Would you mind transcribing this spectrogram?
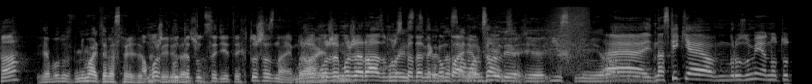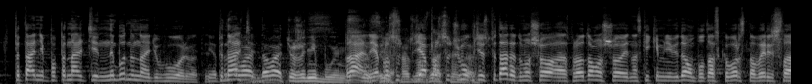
А? А? Я буду внимательно смотреть А эту може передачу. будете тут сидіти? Хто ж знає? Може, Да, може, и- може разом то есть, складати э, компанію. На самом Олександр деле, Олексійович. э, искренне Е, рад. наскільки я розумію, ну тут питання по пенальті не будемо навіть обговорювати. Нет, ну, пенальті. давай- давайте уже не будем. Правильно, я Сейчас, просто, я просто однозначно, чому да. хотів спитати, тому що е, справа в тому, що наскільки мені відомо, Полтавська Ворскла вирішила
